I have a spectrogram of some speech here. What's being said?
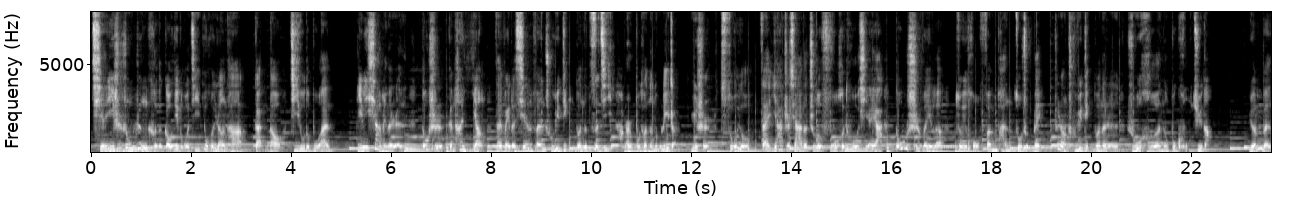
潜意识中认可的高低逻辑，又会让他感到极度的不安，因为下面的人都是跟他一样，在为了掀翻处于顶端的自己而不断的努力着。于是，所有在压制下的蛰伏和妥协呀，都是为了最后翻盘做准备。这让处于顶端的人如何能不恐惧呢？原本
